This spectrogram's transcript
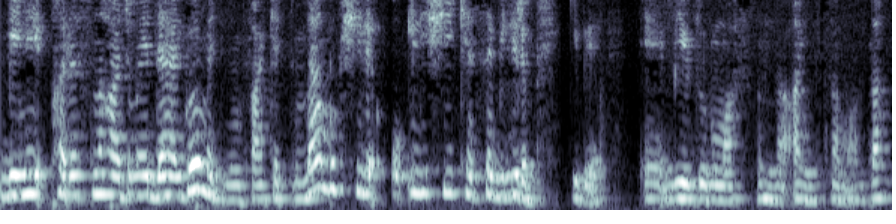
beni parasını harcamaya değer görmediğini mi fark ettim. Ben bu kişiyle o ilişkiyi kesebilirim gibi e, bir durum aslında aynı zamanda.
